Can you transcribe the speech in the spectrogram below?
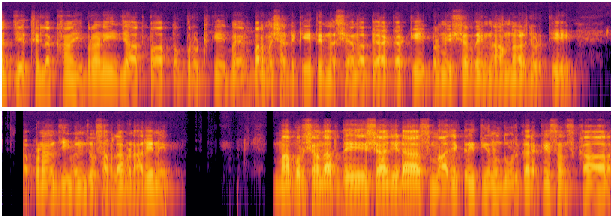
ਅੱਜ ਇੱਥੇ ਲੱਖਾਂ ਹੀ ਪੁਰਾਣੀ ਜਾਤ ਪਾਤ ਤੋਂ ਉੱਪਰ ਉੱਠ ਕੇ ਵਹਿਮ ਭਰਮ ਛੱਡ ਕੇ ਤੇ ਨਸ਼ਿਆਂ ਦਾ ਤਿਆਗ ਕਰਕੇ ਪਰਮੇਸ਼ਰ ਦੇ ਨਾਮ ਨਾਲ ਜੁੜ ਕੇ ਆਪਣਾ ਜੀਵਨ ਜੋ ਸਫਲਾ ਬਣਾ ਰਹੇ ਨੇ। ਮਹਾਂਪੁਰਸ਼ਾਂ ਦਾ ਉਪਦੇਸ਼ ਆ ਜਿਹੜਾ ਸਮਾਜਿਕ ਰੀਤੀਆਂ ਨੂੰ ਦੂਰ ਕਰਕੇ ਸੰਸਕਾਰ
